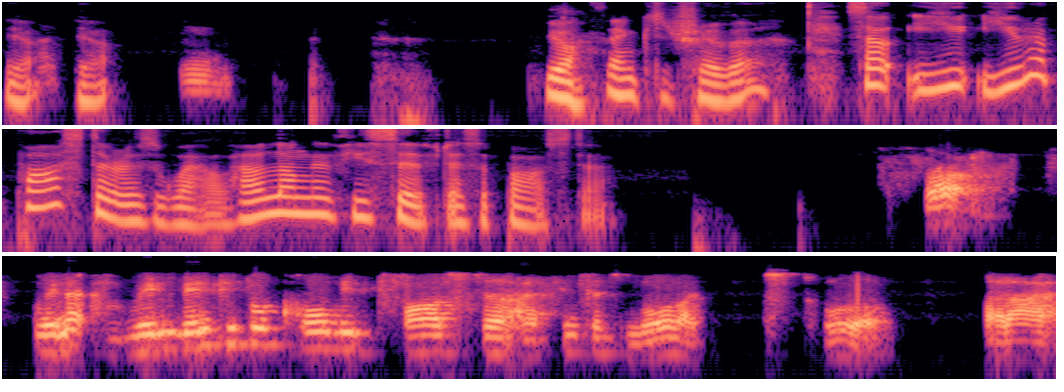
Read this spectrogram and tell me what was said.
yeah, yeah. Mm. Yeah, thank you, Trevor. So you you're a pastor as well. How long have you served as a pastor? Well, when when, when people call me pastor, I think it's more like pastoral. But I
